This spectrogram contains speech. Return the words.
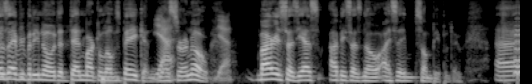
Does everybody know that Denmark loves bacon? Yeah. Yes or no? Yeah. Marius says yes. Abby says no. I say some people do. Uh,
